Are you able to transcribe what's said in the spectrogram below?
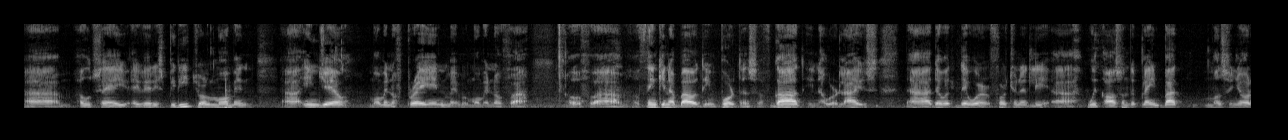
um, I would say, a very spiritual moment uh, in jail moment of praying, moment of uh, of, uh, of, thinking about the importance of God in our lives. Uh, they, were, they were fortunately uh, with us on the plane, but Monsignor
